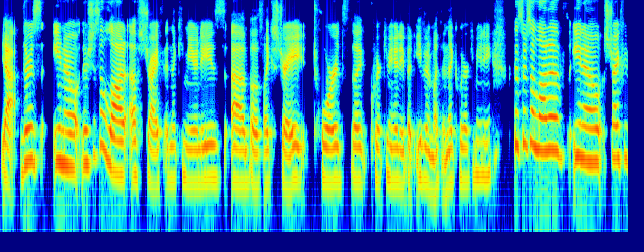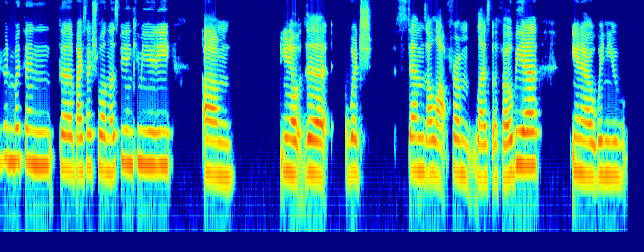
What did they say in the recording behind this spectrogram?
Yeah there's you know there's just a lot of strife in the communities uh, both like straight towards the queer community but even within the queer community because there's a lot of you know strife even within the bisexual and lesbian community. Um you know the which stems a lot from lesbophobia you know when you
